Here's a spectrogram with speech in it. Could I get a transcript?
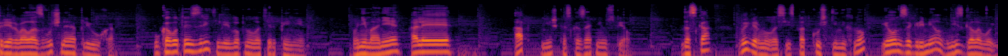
прервала звучная плюха. У кого-то из зрителей лопнуло терпение. «Внимание! Алле!» Ап Мишка сказать не успел. Доска вывернулась из-под Кузькиных ног, и он загремел вниз головой.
